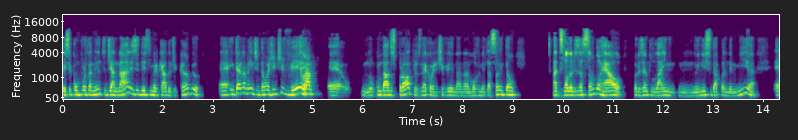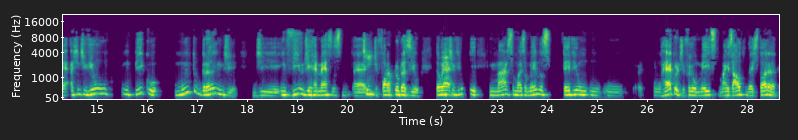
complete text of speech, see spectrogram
esse comportamento de análise desse mercado de câmbio é, internamente. Então a gente vê claro. é, no, com dados próprios, né, como a gente vê na, na, movimentação. Então a desvalorização do real, por exemplo, lá em, no início da pandemia, é, a gente viu um, um pico muito grande de envio de remessas é, de fora para o Brasil. Então a é. gente viu que em março, mais ou menos, teve um, um, um, um recorde, foi o mês mais alto da história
